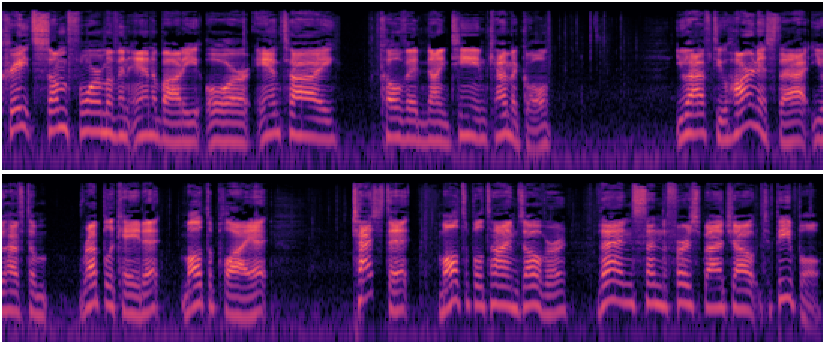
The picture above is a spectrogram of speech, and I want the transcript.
create some form of an antibody or anti COVID 19 chemical. You have to harness that, you have to replicate it, multiply it, test it multiple times over, then send the first batch out to people.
